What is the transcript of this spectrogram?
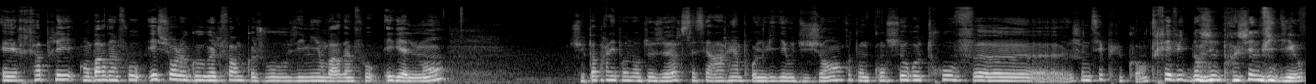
est rappelé en barre d'infos et sur le Google Form que je vous ai mis en barre d'infos également. Je vais pas parler pendant deux heures, ça sert à rien pour une vidéo du genre. Donc on se retrouve, euh, je ne sais plus quand, très vite dans une prochaine vidéo.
